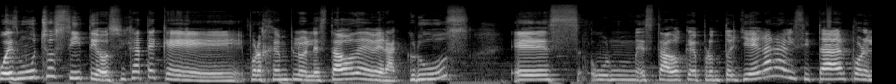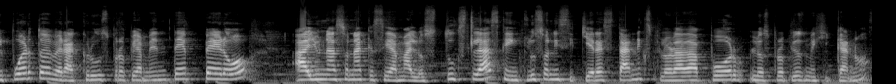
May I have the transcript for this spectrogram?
Pues muchos sitios. Fíjate que, por ejemplo, el estado de Veracruz es un estado que de pronto llegan a visitar por el puerto de Veracruz propiamente, pero hay una zona que se llama Los Tuxtlas, que incluso ni siquiera es tan explorada por los propios mexicanos.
